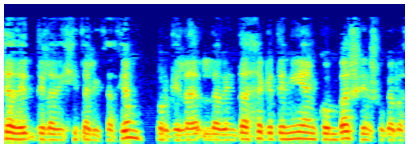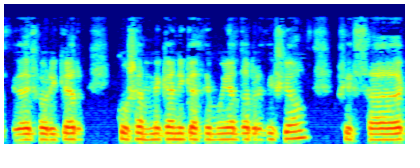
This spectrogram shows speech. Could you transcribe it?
de, la digitalización, porque la, ventaja que tenían con base en su capacidad de fabricar cosas mecánicas de muy alta precisión se está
